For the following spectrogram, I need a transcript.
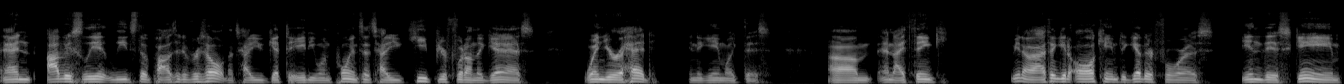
And obviously, it leads to a positive result. That's how you get to 81 points. That's how you keep your foot on the gas when you're ahead in a game like this. Um, and I think, you know, I think it all came together for us in this game,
